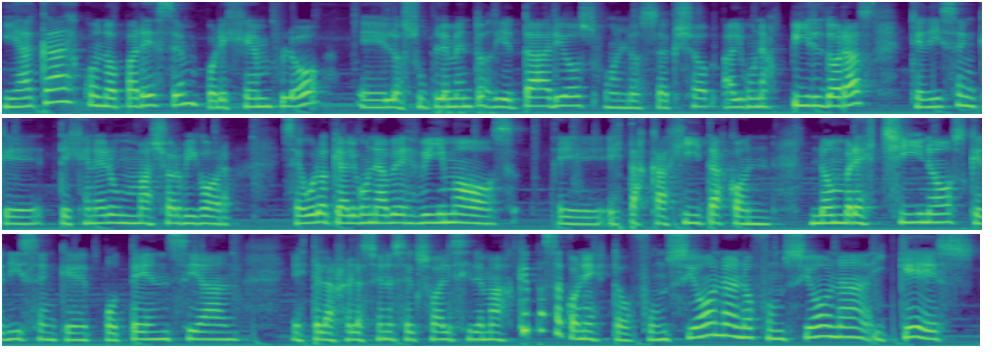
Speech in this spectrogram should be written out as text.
Y acá es cuando aparecen, por ejemplo, eh, los suplementos dietarios o en los sex shops algunas píldoras que dicen que te genera un mayor vigor. Seguro que alguna vez vimos eh, estas cajitas con nombres chinos que dicen que potencian este, las relaciones sexuales y demás. ¿Qué pasa con esto? ¿Funciona? ¿No funciona? ¿Y qué es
